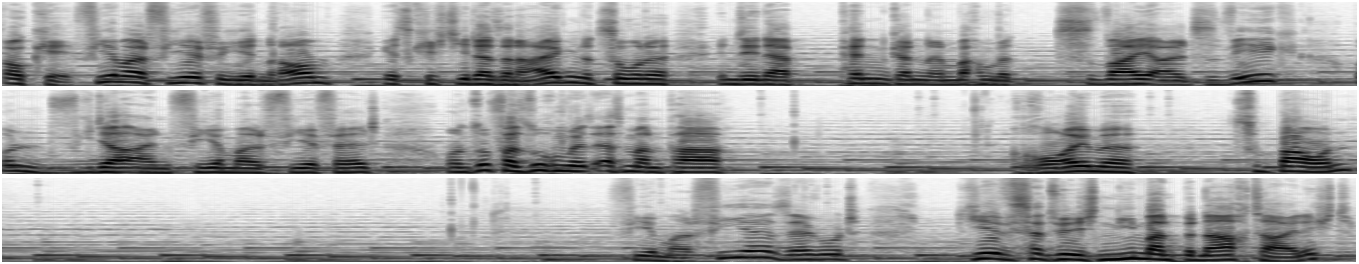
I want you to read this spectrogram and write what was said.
Okay, 4x4 für jeden Raum. Jetzt kriegt jeder seine eigene Zone, in der er pennen kann. Dann machen wir zwei als Weg und wieder ein 4x4 Feld. Und so versuchen wir jetzt erstmal ein paar Räume zu bauen. 4x4, sehr gut. Hier ist natürlich niemand benachteiligt.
